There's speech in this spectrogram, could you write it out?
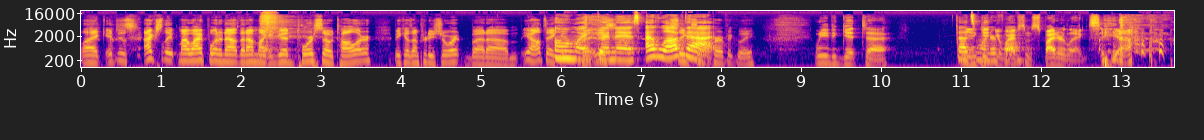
Like it just actually, my wife pointed out that I'm like a good torso taller because I'm pretty short. But um, yeah, I'll take it. Oh my it goodness. I love that. perfectly. We need to get. Uh, we That's need to get wonderful. your wife some spider legs. Yeah.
